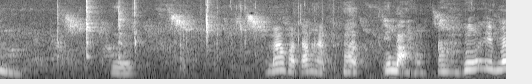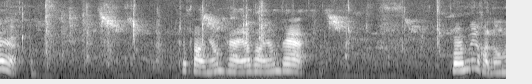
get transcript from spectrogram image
มเฮ้ยมาขอจังหันเฮ้ยอีหน่อยอ้าวเฮ้ยแม่จะฝ่าย้อมแพ้จะฝ่าย้อมแพ้เพื่อนมีขนม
